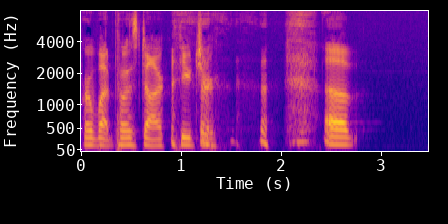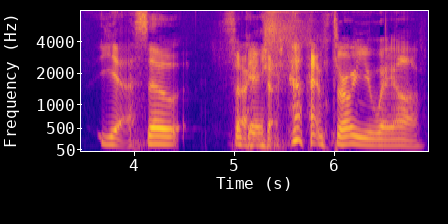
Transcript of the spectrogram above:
robot postdoc future. Um, yeah. So Sorry, Okay. Josh. I'm throwing you way off.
